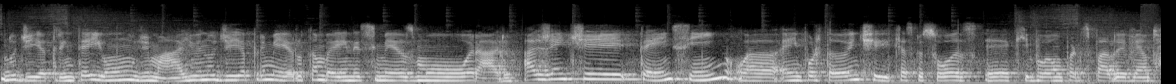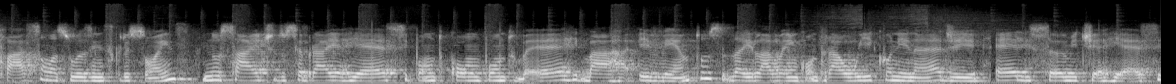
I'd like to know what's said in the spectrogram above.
no dia 31 de maio e no dia 1 também, nesse mesmo horário. A gente tem sim, é importante que as pessoas é, que vão participar do evento façam as suas inscrições no site do sebrae-rs.com.br barra eventos, daí lá vai encontrar o ícone né, de L Summit RS.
